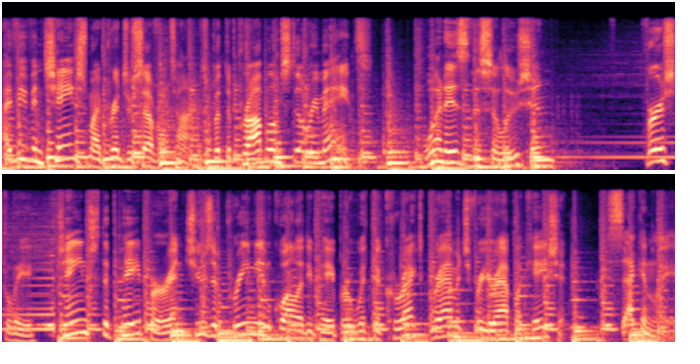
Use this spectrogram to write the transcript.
I've even changed my printer several times, but the problem still remains. What is the solution? Firstly, change the paper and choose a premium quality paper with the correct grammage for your application. Secondly,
